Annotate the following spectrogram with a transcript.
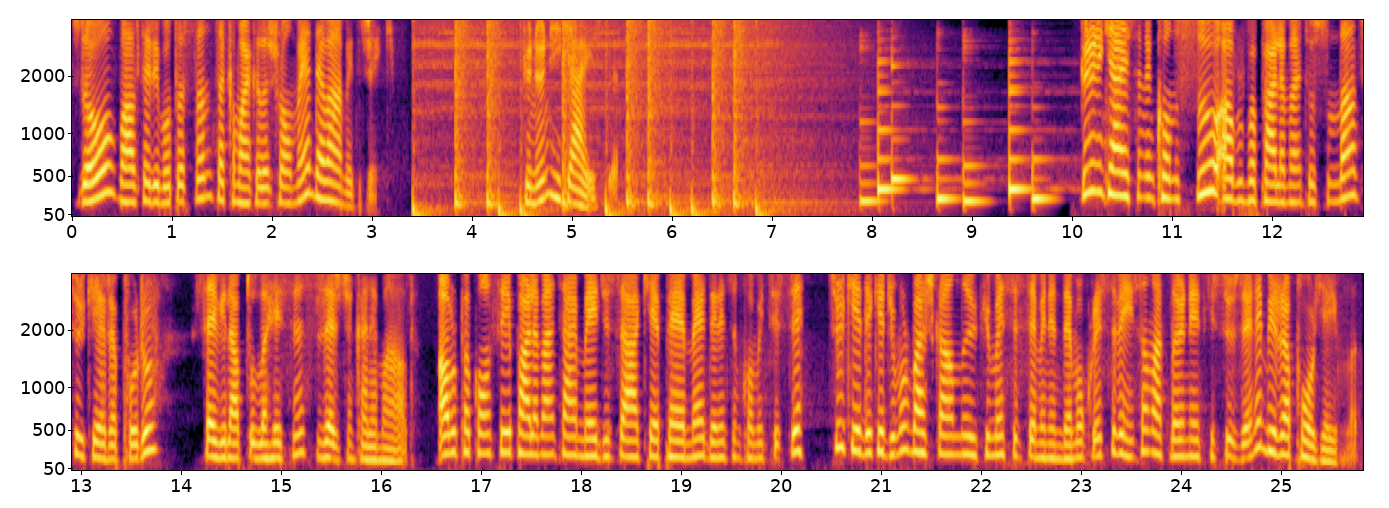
Zhou, Valtteri Bottas'ın takım arkadaşı olmaya devam edecek. Günün hikayesi hikayesinin konusu Avrupa Parlamentosu'ndan Türkiye raporu. Sevgili Abdullah Hesin sizler için kaleme aldı. Avrupa Konseyi Parlamenter Meclisi AKPM Denetim Komitesi Türkiye'deki Cumhurbaşkanlığı hükümet sisteminin demokrasi ve insan haklarının etkisi üzerine bir rapor yayımladı.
